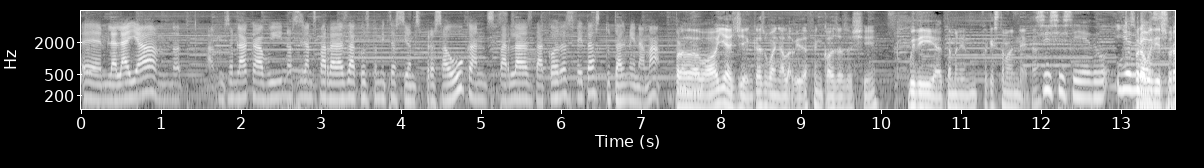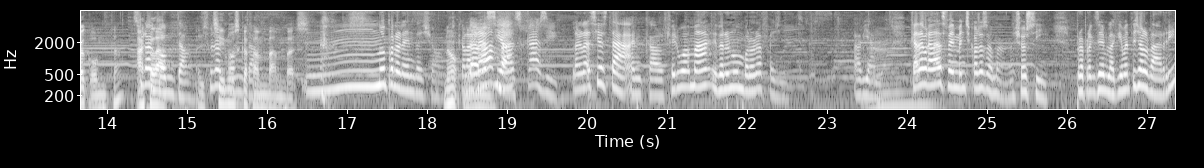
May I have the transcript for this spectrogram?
Eh, la Laia, no, em sembla que avui no sé si ens parlaràs de customitzacions, però segur que ens parles de coses fetes totalment a mà. Però de debò hi ha gent que es guanya la vida fent coses així. Vull dir, manera- d'aquesta manera. Sí, sí, sí, Edu. I és Però més... vull dir, surt a compte? ah, Surt a clar, compte, els xinos que compte. fan bambes. Mm, no parlarem d'això. No. Que la gràcia, bambes, quasi. la gràcia està en que al fer-ho a mà li donen un valor afegit. Aviam, Ah. cada vegada es fan menys coses a mà, això sí. Però, per exemple, aquí mateix al barri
